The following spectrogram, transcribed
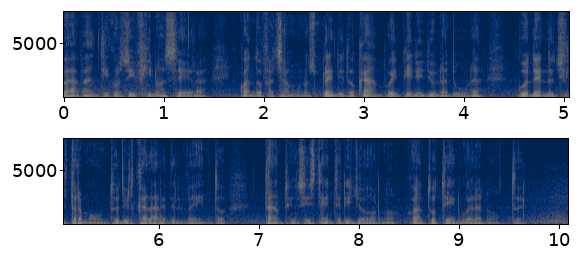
Va avanti così fino a sera, quando facciamo uno splendido campo ai piedi di una duna, godendoci il tramonto ed il calare del vento, tanto insistente di giorno quanto tenue la notte.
